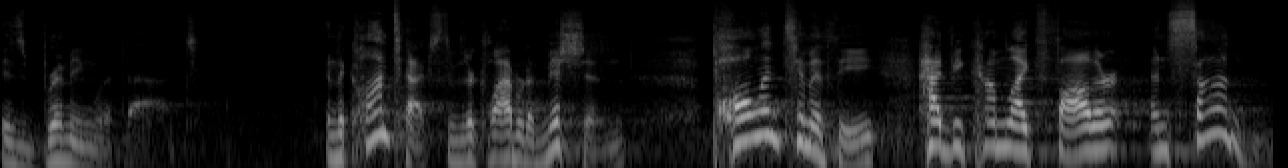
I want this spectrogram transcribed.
is brimming with that. In the context of their collaborative mission, Paul and Timothy had become like father and son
